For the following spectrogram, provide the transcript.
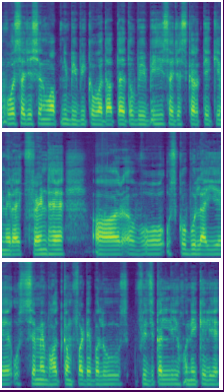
वो सजेशन वो अपनी बीबी को बताता है तो बीबी ही सजेस्ट करती है कि मेरा एक फ्रेंड है और वो उसको बुलाइए, उससे मैं बहुत कंफर्टेबल हूँ फिज़िकली होने के लिए।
